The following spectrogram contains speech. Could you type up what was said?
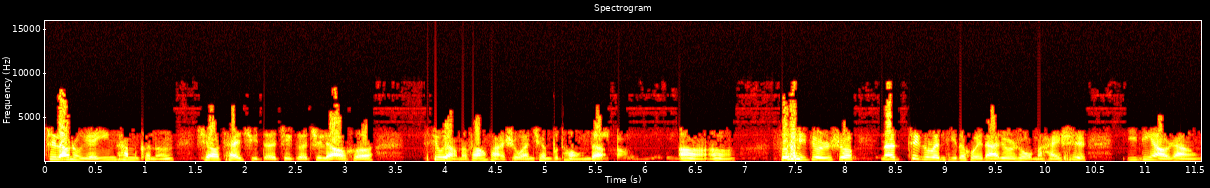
这两种原因，他们可能需要采取的这个治疗和休养的方法是完全不同的。嗯嗯，所以就是说，那这个问题的回答就是说，我们还是一定要让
